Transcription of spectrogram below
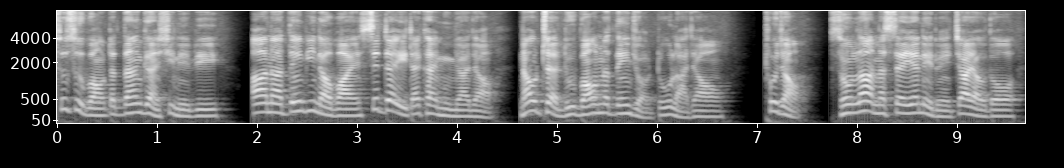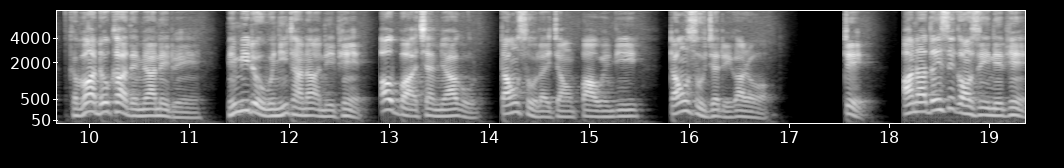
စုစုပေါင်းတသန်းခန့်ရှိနေပြီးအာဏာသိမ်းပြီးနောက်ပိုင်းစစ်တပ်၏တိုက်ခိုက်မှုများကြောင့်နောက်ထပ်လူပေါင်း2သိန်းကျော်တိုးလာကြောင်းထို့ကြောင့် ဇွန်လ20ရက်နေ့တွင်ကြာရောက်သောကမ္ဘာဒုက္ခသည်များနေ့တွင်မိမိတို့ဝန်ကြီးဌာနအနေဖြင့်အောက်ပါအချက်များကိုတောင်းဆိုလိုက်ကြောင်းပါဝင်ပြီးတောင်းဆိုချက်တွေကတော့၁အာဏာသိမ်းစစ်ကောင်စီအနေဖြင့်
